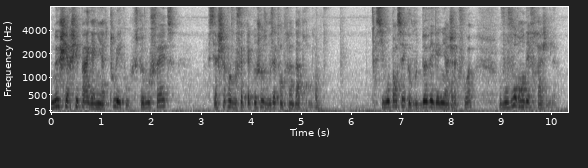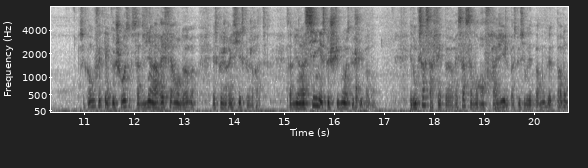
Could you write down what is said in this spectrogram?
Ne cherchez pas à gagner à tous les coups. Ce que vous faites, c'est à chaque fois que vous faites quelque chose, vous êtes en train d'apprendre. Si vous pensez que vous devez gagner à chaque fois, vous vous rendez fragile. Parce que quand vous faites quelque chose, ça devient un référendum. Est-ce que je réussis, est-ce que je rate? Ça devient un signe, est-ce que je suis bon, est-ce que je suis pas bon? Et donc ça, ça fait peur. Et ça, ça vous rend fragile, parce que si vous n'êtes pas bon, vous n'êtes pas bon.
